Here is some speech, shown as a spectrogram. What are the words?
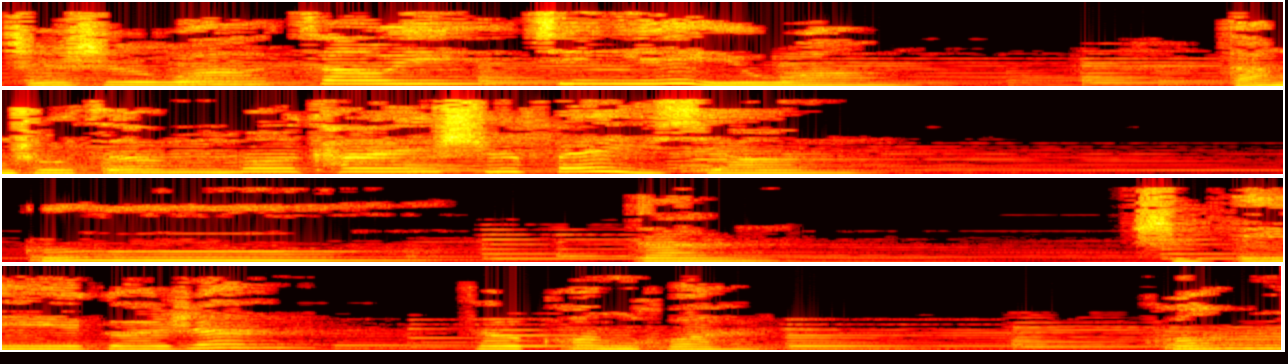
只是我早已经遗忘。当初怎么开始飞翔？孤单是一个人的狂欢，狂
